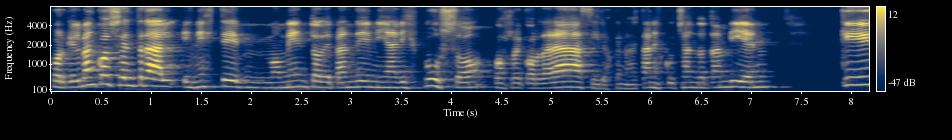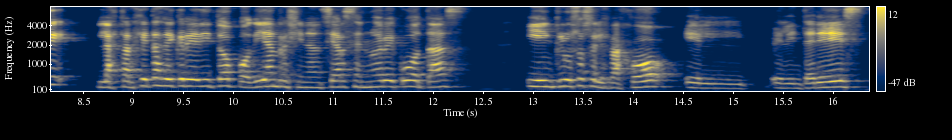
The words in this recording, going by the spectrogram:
Porque el Banco Central en este momento de pandemia dispuso, vos recordarás, y los que nos están escuchando también, que las tarjetas de crédito podían refinanciarse en nueve cuotas e incluso se les bajó el el interés,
